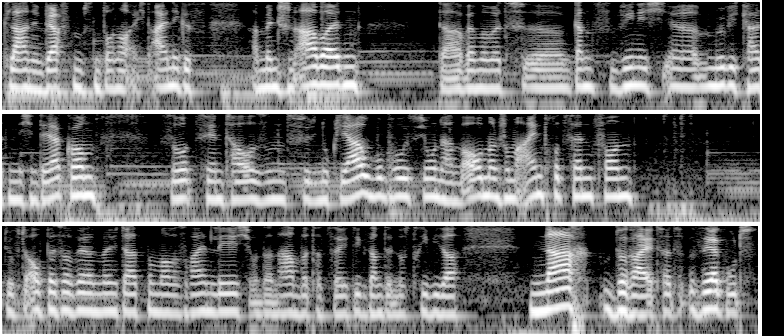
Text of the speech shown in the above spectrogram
Klar, in den Werften müssen doch noch echt einiges an Menschen arbeiten. Da werden wir mit äh, ganz wenig äh, Möglichkeiten nicht hinterherkommen. So, 10.000 für die Nuklear-U-Boot-Produktion, da haben wir auch immer schon mal 1% von. Dürfte auch besser werden, wenn ich da jetzt nochmal was reinlege. Und dann haben wir tatsächlich die gesamte Industrie wieder nachbereitet. Sehr gut.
